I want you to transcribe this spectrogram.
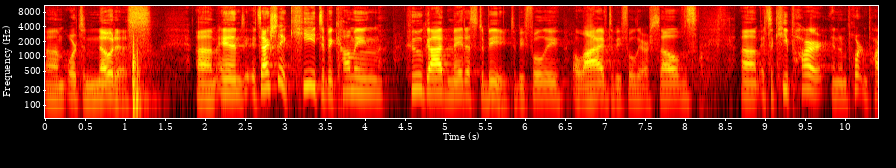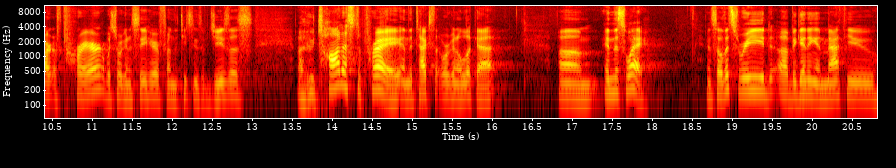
um, or to notice. Um, and it's actually a key to becoming who God made us to be, to be fully alive, to be fully ourselves. Um, it's a key part, an important part of prayer, which we're going to see here from the teachings of Jesus, uh, who taught us to pray in the text that we're going to look at um, in this way. And so let's read uh, beginning in Matthew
